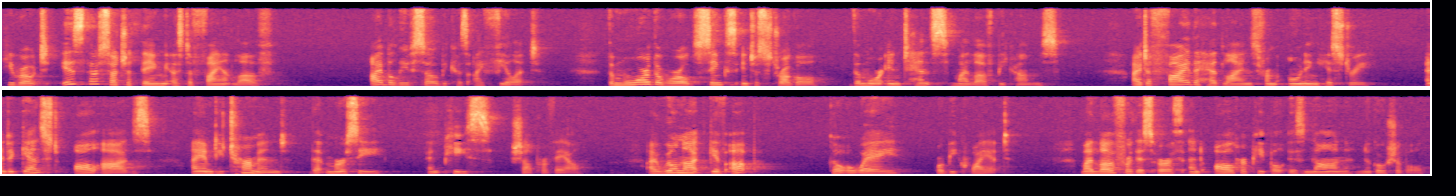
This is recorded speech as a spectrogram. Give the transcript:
He wrote, Is there such a thing as defiant love? I believe so because I feel it. The more the world sinks into struggle, the more intense my love becomes. I defy the headlines from owning history, and against all odds, I am determined that mercy and peace shall prevail. I will not give up, go away, or be quiet. My love for this earth and all her people is non negotiable.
